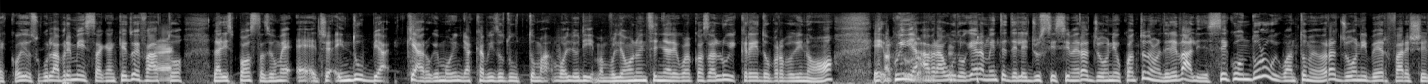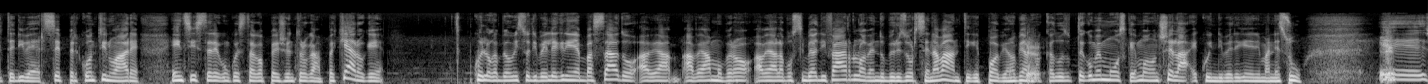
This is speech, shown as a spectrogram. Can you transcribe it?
Ecco, io su quella premessa che anche tu hai fatto, eh. la risposta secondo me è, cioè, è indubbia, è chiaro che Mourinho ha capito tutto, ma voglio dire, ma vogliamo noi insegnare qualcosa a lui? Credo proprio di no. E quindi avrà avuto chiaramente delle giustissime ragioni o quantomeno delle valide, secondo lui quantomeno ragioni per fare scelte diverse e per continuare a insistere con questa coppia di centrocampo. È chiaro che quello che abbiamo visto di Pellegrini è bastato, aveva, avevamo però aveva la possibilità di farlo avendo più risorse in avanti, che poi piano piano sono cadute tutte come mosche, e ora non ce l'ha e quindi Pellegrini rimane su. E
